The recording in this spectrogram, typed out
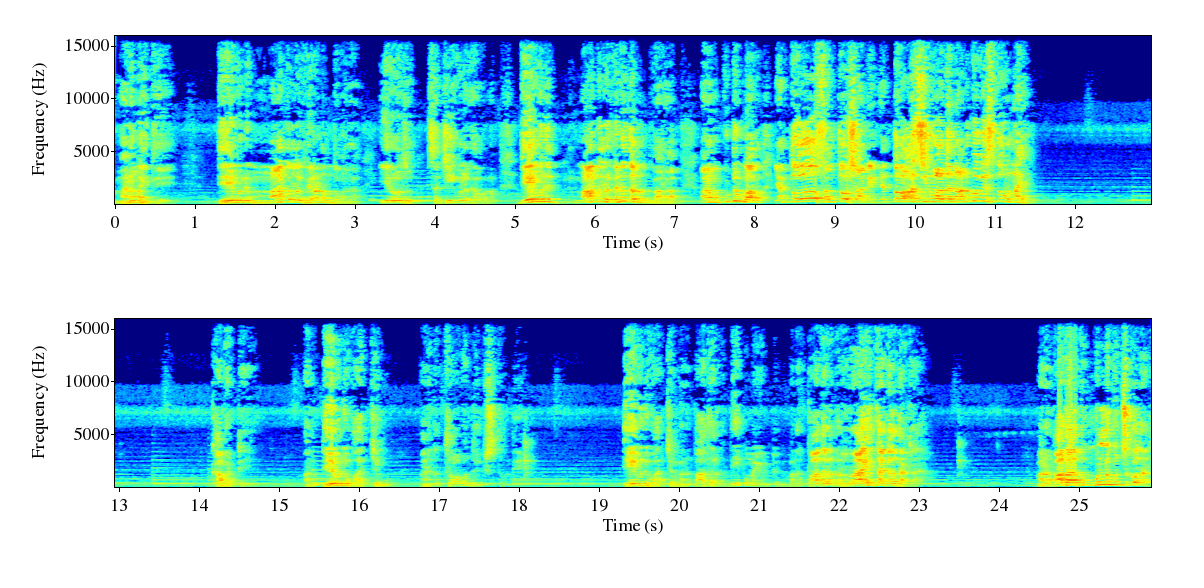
మనమైతే దేవుని మాటలు వినడం ద్వారా ఈ రోజు సజీవులుగా ఉన్నాం. దేవుని మాటలు వినడం ద్వారా మనం కుటుంబాలు ఎంతో సంతోషాన్ని ఎంతో ఆశీర్వాదాన్ని అనుభవిస్తూ ఉన్నాయి. కాబట్టి మన దేవుని వాక్యము మనకు త్రోవం చూపిస్తుంది. దేవుని వాక్యం మన పాదాలకు దీపమై ఉంటుంది. మన పాదాలకు రాయి తగలదట. మన పాదాలకు మున్నుగుచ్చుకోదట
